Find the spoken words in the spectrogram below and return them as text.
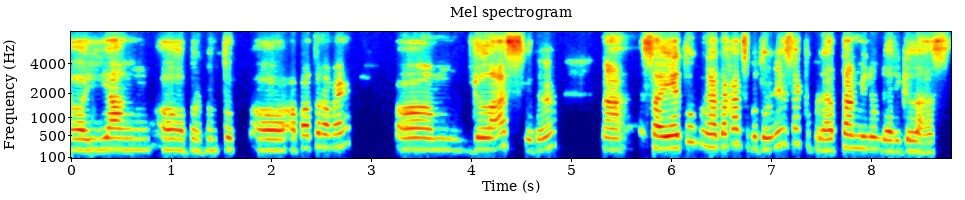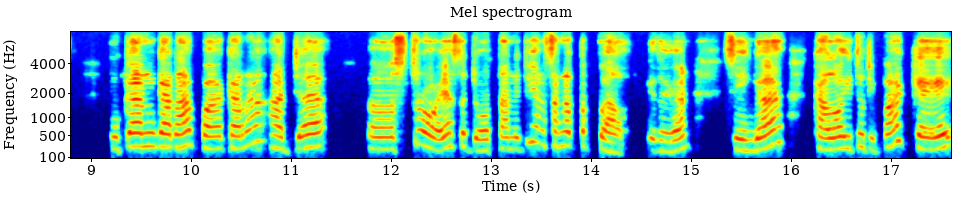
uh, yang uh, berbentuk uh, apa tuh namanya um, gelas gitu. Nah saya itu mengatakan sebetulnya saya keberatan minum dari gelas. Bukan karena apa? Karena ada uh, straw ya sedotan itu yang sangat tebal gitu kan sehingga kalau itu dipakai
